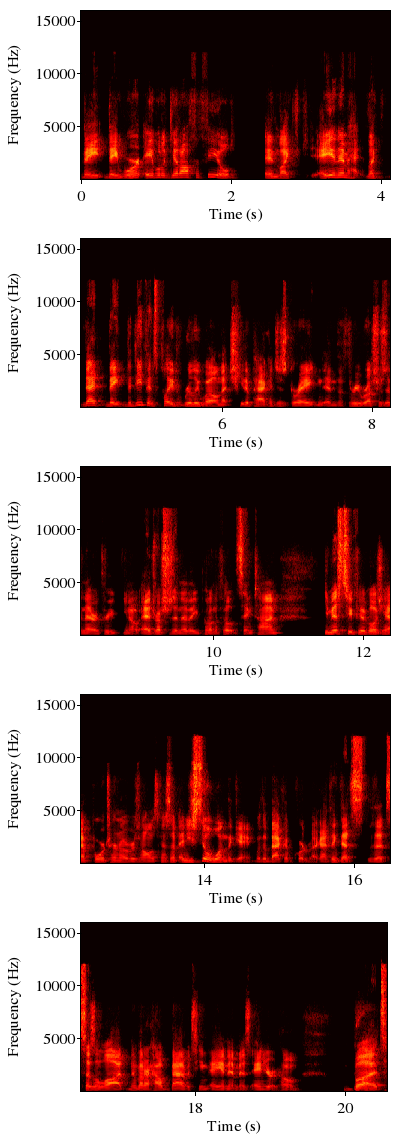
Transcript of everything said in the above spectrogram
they they weren't able to get off the field. And like A and M, like that, they the defense played really well, and that cheetah package is great, and, and the three rushers in there, three you know edge rushers in there that you put on the field at the same time. You missed two field goals, you have four turnovers, and all this kind of stuff, and you still won the game with a backup quarterback. I think that's that says a lot, no matter how bad of a team A and M is, and you're at home. But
